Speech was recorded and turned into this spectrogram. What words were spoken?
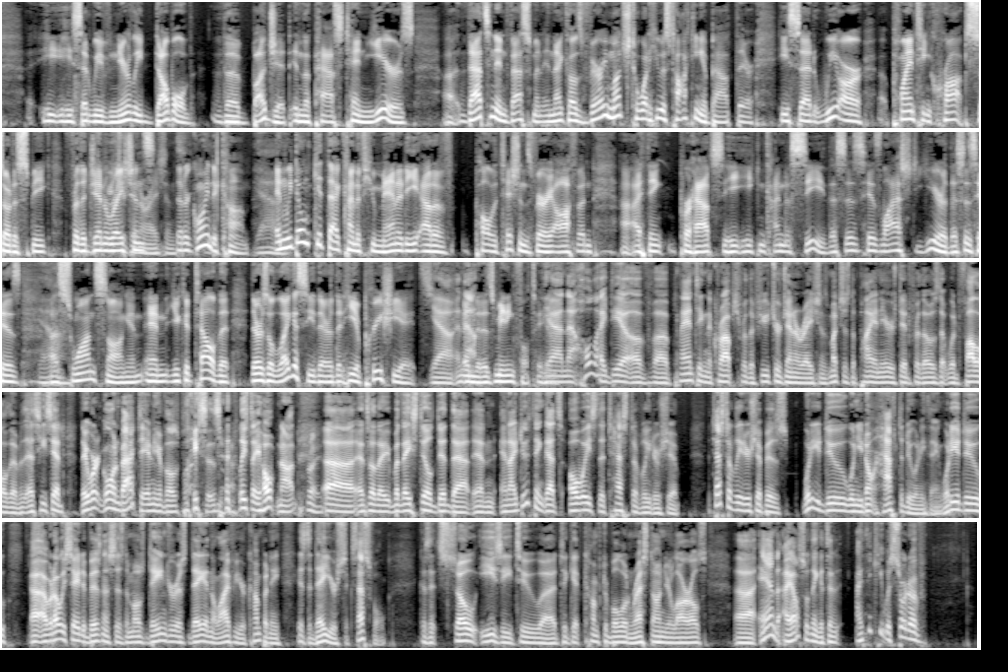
He, he said we've nearly doubled the budget in the past 10 years. Uh, that's an investment, and that goes very much to what he was talking about there. He said, We are planting crops, so to speak, for the generations, generations. that are going to come. Yeah. And we don't get that kind of humanity out of politicians very often. Uh, I think perhaps he, he can kind of see this is his last year. This is his uh, yeah. uh, swan song. And, and you could tell that there's a legacy there that he appreciates yeah, and, and that, that is meaningful to him. Yeah, and that whole idea of uh, planting the crops for the future generations, much as the pioneers did for those that would follow them. As he said, they weren't going back to any of those places. Yeah. At least they hope not. Right. Uh, and so they, but they still did that. And, and I do think that's always the test of leadership the test of leadership is what do you do when you don't have to do anything? What do you do? Uh, I would always say to businesses, the most dangerous day in the life of your company is the day you're successful because it's so easy to uh, to get comfortable and rest on your laurels. Uh, and I also think it's a. I think he was sort of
